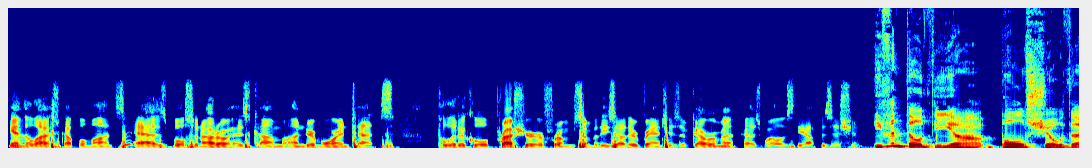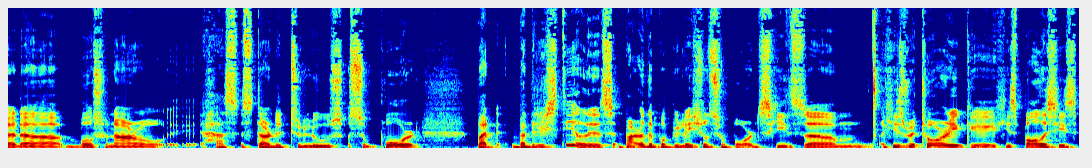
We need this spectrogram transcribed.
in the last couple months as Bolsonaro has come under more intense political pressure from some of these other branches of government as well as the opposition. Even though the uh, polls show that uh, Bolsonaro has started to lose support, but but there still is part of the population supports his um, his rhetoric, uh, his policies.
